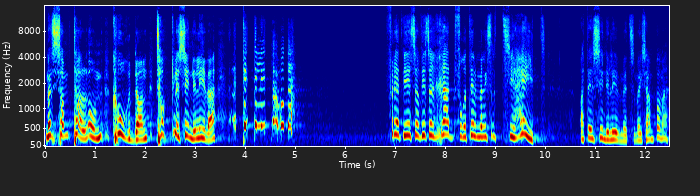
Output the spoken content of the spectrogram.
Men samtalen om hvordan takle synd i livet, den er bitte litt der borte. Fordi vi er, så, vi så redd for å til og med liksom si høyt at det er synd i livet mitt som jeg kjemper med.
